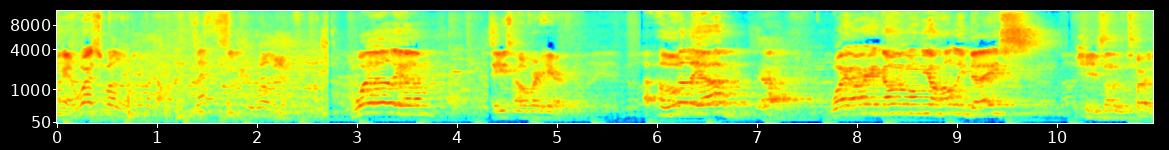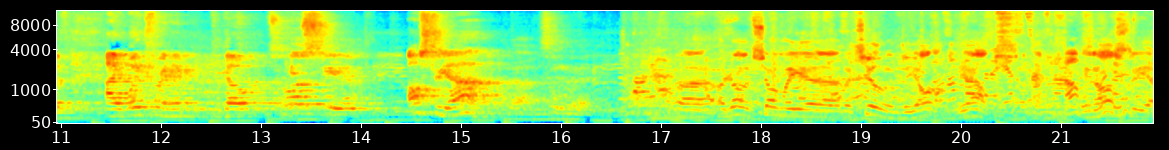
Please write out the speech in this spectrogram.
Okay, where's William? Let's see William. William! He's over here. Uh, William! Yeah. Where are you going on your holidays? He's on the toilet. I wait for him to go. Austria. Austria? Yeah, somewhere. Uh, I'm going to show my, uh, my children the, the Alps Alps, in really? Austria.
